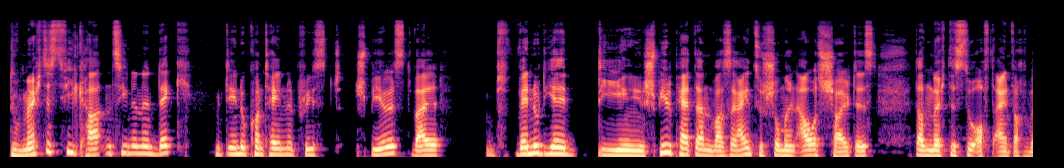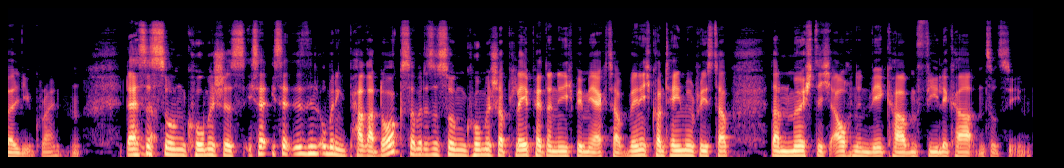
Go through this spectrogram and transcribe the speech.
Du möchtest viel Karten ziehen in ein Deck, mit denen du Containment Priest spielst, weil wenn du dir die Spielpattern was reinzuschummeln ausschaltest, dann möchtest du oft einfach Value grinden. Das ja. ist so ein komisches, ich sag, ich sag, das ist nicht unbedingt paradox, aber das ist so ein komischer Playpattern, den ich bemerkt habe. Wenn ich Containment Priest habe, dann möchte ich auch einen Weg haben, viele Karten zu ziehen.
